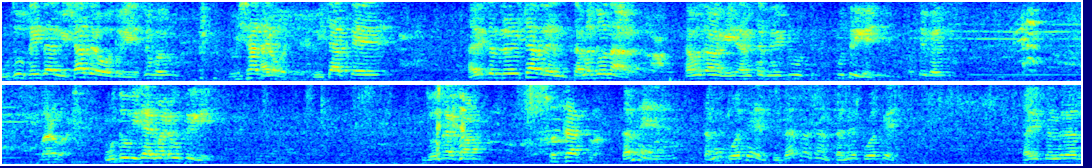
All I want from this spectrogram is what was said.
ઊંધું થઈ જાય વિષાદ રહેવો જોઈએ. શું કહ્યું? વિષાદ રહેવો જોઈએ. વિષાદ કે હરિચંદ્ર વિષાદ રહે તમે જો ના આવે. તમે જાણો કે હરિચંદ્ર ઉતરી ગઈ શું કહ્યું? બરોબર. ઊંધું વિચાર માટે ઉતરી ગઈ. જોનાર કોણ? શુદ્ધાત્મા. તમે તમે પોતે શુદ્ધાત્મા છો તમે પોતે જ. હરિચંદ્ર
